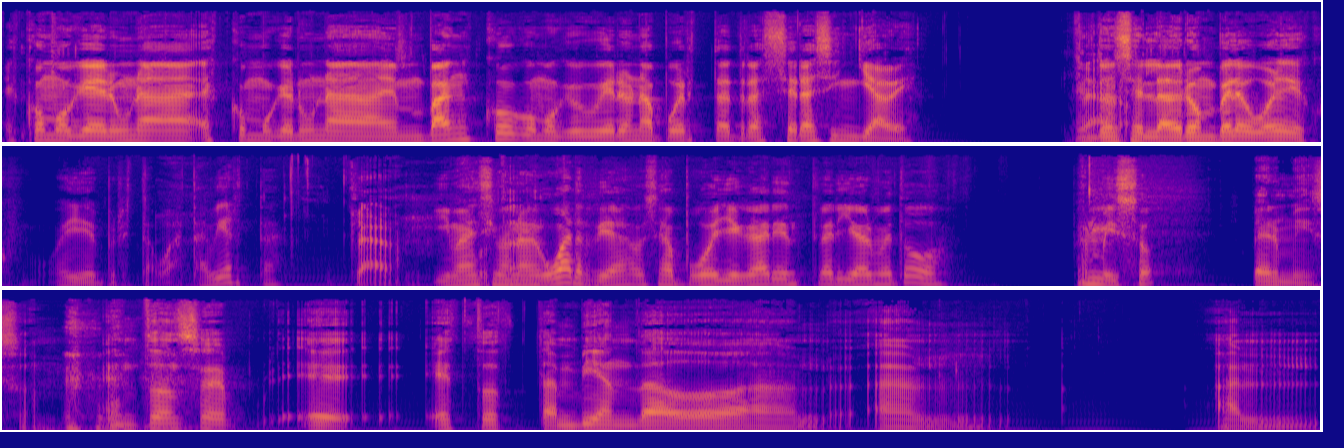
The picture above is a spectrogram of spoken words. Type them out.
Es como que en una, es como que en una, en banco, como que hubiera una puerta trasera sin llave. Claro. Entonces el ladrón ve la guardia y dice, oye, pero esta guardia está abierta. claro, Y más encima no hay guardia, o sea, puedo llegar y entrar y llevarme todo. Permiso. permiso. Entonces, eh, esto también dado al, al, al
